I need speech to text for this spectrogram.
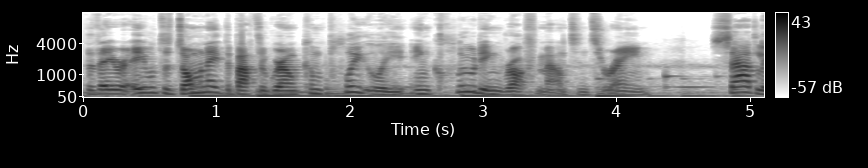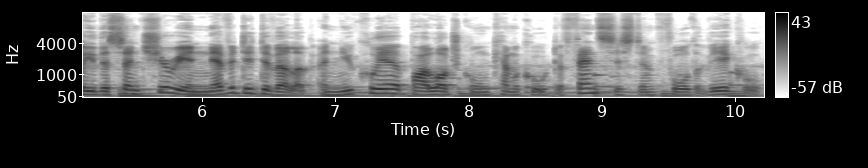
that they were able to dominate the battleground completely, including rough mountain terrain. Sadly, the Centurion never did develop a nuclear, biological, and chemical defense system for the vehicle.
